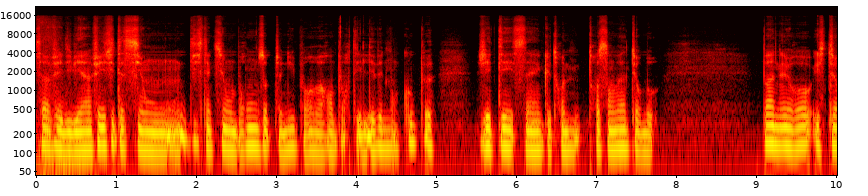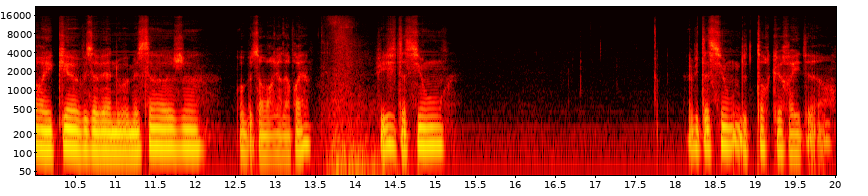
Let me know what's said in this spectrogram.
Ça fait du bien. Félicitations. Distinction bronze obtenue pour avoir remporté l'événement coupe GT5 320 Turbo. Pan euro historique. Vous avez un nouveau message. Oh, ben ça on va regarder après. Félicitations. Invitation de Torque Raiders.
